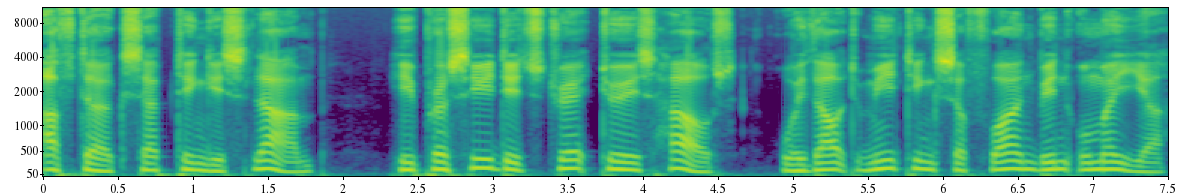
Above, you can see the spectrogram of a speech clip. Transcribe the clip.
after accepting Islam, he proceeded straight to his house without meeting Safwan bin Umayyah.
